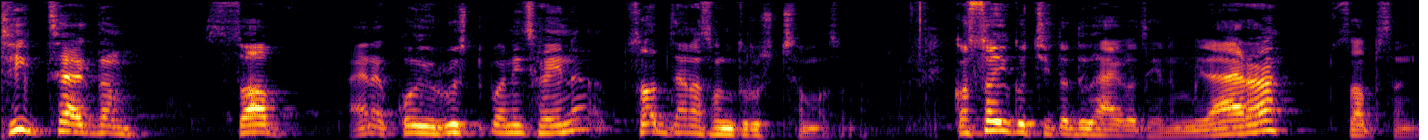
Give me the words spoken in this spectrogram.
ठिक छ एकदम। सब होइन कोही रुष्ट पनि छैन। सबजना सन्तुष्ट छ मसँग। कसैको चित्त दुखाएको छैन। मिलाएर सबसँग।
